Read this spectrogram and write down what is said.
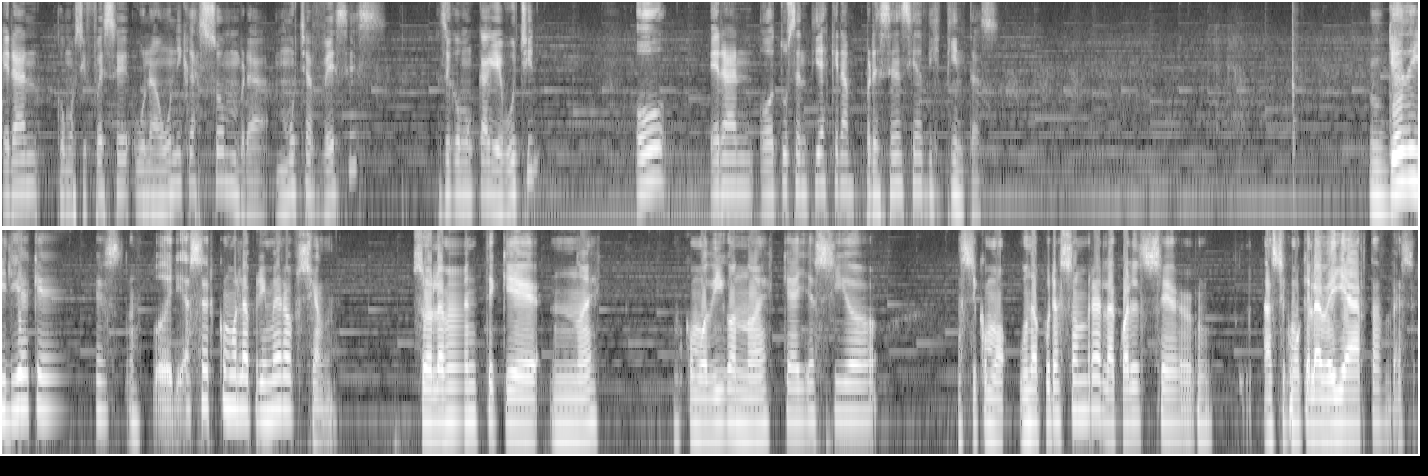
eran como si fuese una única sombra muchas veces, así como un Kagebuchin, o eran o tú sentías que eran presencias distintas. Yo diría que es- podría ser como la primera opción. Solamente que no es, como digo, no es que haya sido así como una pura sombra, la cual se, así como que la veía hartas veces.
